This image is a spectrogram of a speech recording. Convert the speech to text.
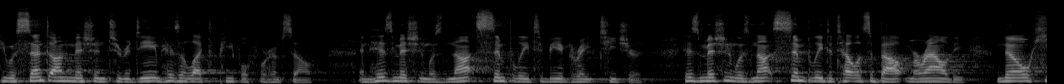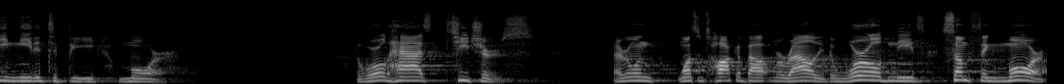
He was sent on mission to redeem his elect people for himself. And his mission was not simply to be a great teacher. His mission was not simply to tell us about morality. No, he needed to be more. The world has teachers. Everyone wants to talk about morality. The world needs something more.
